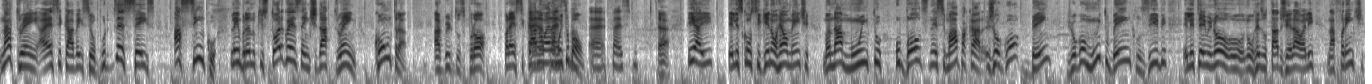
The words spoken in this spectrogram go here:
Na Train, a SK venceu por 16 a 5. Lembrando que o histórico recente da Train contra a Virtus Pro para SK não era péssimo. muito bom. É, péssimo. É. E aí, eles conseguiram realmente mandar muito. O Boltz nesse mapa, cara, jogou bem, jogou muito bem, inclusive. Ele terminou no resultado geral ali na frente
